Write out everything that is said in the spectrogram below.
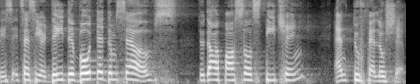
This, it says here, they devoted themselves to the apostles' teaching and to fellowship,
